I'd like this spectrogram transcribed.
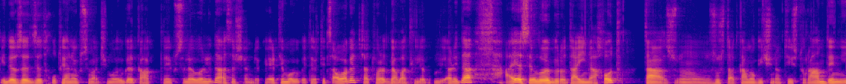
კიდევ ზედიზედ 5-იან 6 მატჩი მოვიგეთ, გავხდეთ 6 ლეველი და ასე შემდეგ. ერთი მოვიგეთ, ერთი წავაგეთ, ჩათვალეთ გაბათილებული არის და აი ეს ელოები რო დაინახოთ, და ზუსტად გამოგიჩინოთ ის თუ რამდენი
